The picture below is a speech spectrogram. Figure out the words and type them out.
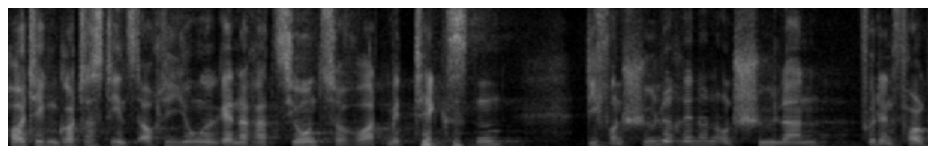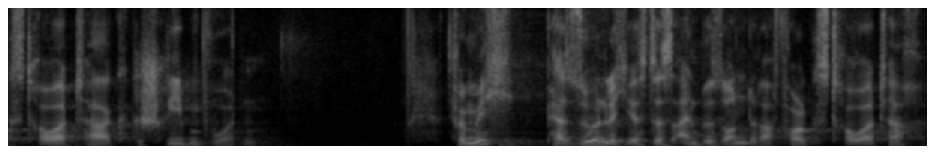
heutigen Gottesdienst auch die junge Generation zu Wort mit Texten, die von Schülerinnen und Schülern für den Volkstrauertag geschrieben wurden. Für mich persönlich ist es ein besonderer Volkstrauertag,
